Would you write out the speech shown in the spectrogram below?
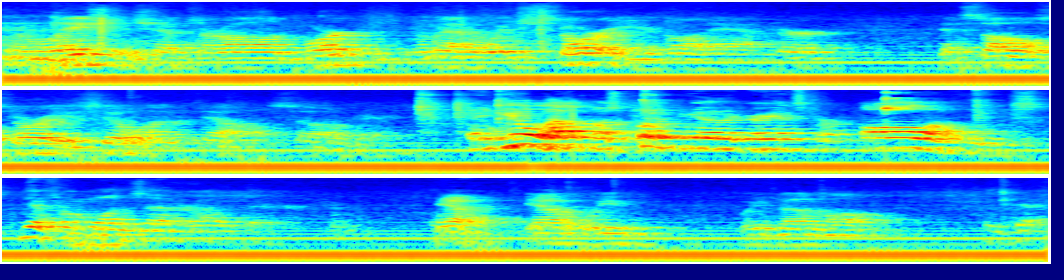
enough. The relationships are all important, no matter which story you're going after. It's the whole story you still want to tell, so. and you'll help us put together grants for all of these different ones that are out there. Yeah, yeah, we've, we've done them all. Okay.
